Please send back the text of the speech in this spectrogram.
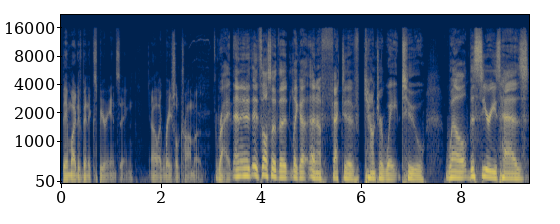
they might have been experiencing uh, like racial trauma Right. And it, it's also the like a, an effective counterweight to well, this series has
